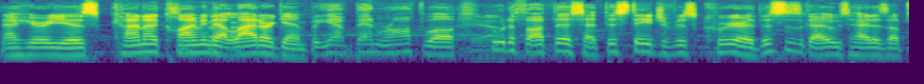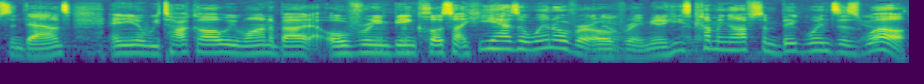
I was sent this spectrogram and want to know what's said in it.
Now here he is, kind of climbing that ladder again. But you have Ben Rothwell. Yeah. Who would have thought this at this stage of his career? This is a guy who's had his ups and downs. And you know, we talk all we want about Overeem being close on. He has a win over Overeem. You know, he's coming off some big wins as yeah. well.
